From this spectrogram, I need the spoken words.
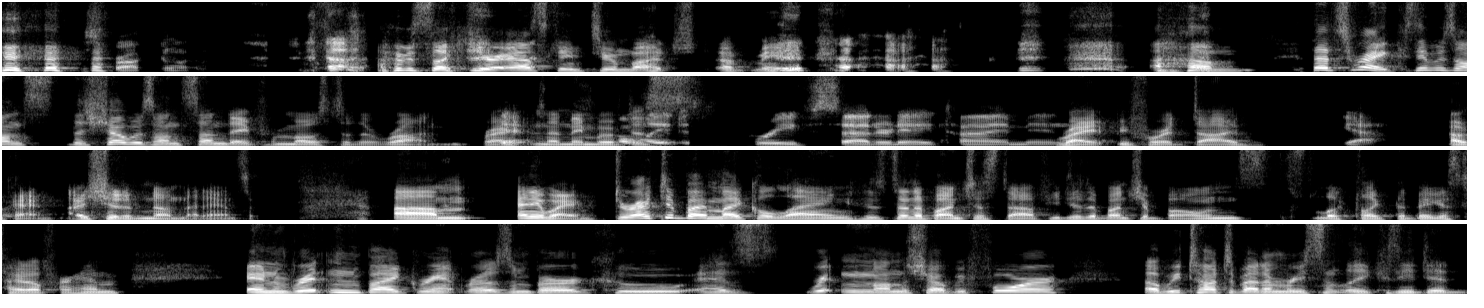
like, fraudulent. I was like, you're asking too much of me. um, that's right, because it was on the show was on Sunday for most of the run, right? Yes, and then they moved Only us brief Saturday time in. right before it died. Yeah. Okay, I should have known that answer. Um, anyway, directed by Michael Lange, who's done a bunch of stuff. He did a bunch of Bones, looked like the biggest title for him, and written by Grant Rosenberg, who has written on the show before. Uh, we talked about him recently because he did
